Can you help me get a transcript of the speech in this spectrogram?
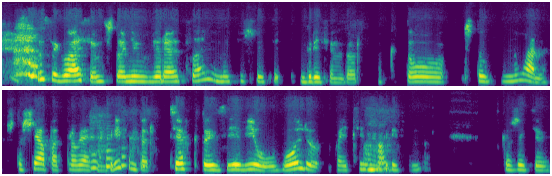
Кто согласен, что они выбирают сами, напишите Гриффиндор. А кто, что, ну ладно, что шляпа отправлять на Гриффиндор, тех, кто изъявил волю пойти на. Гриффиндор. Скажите,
